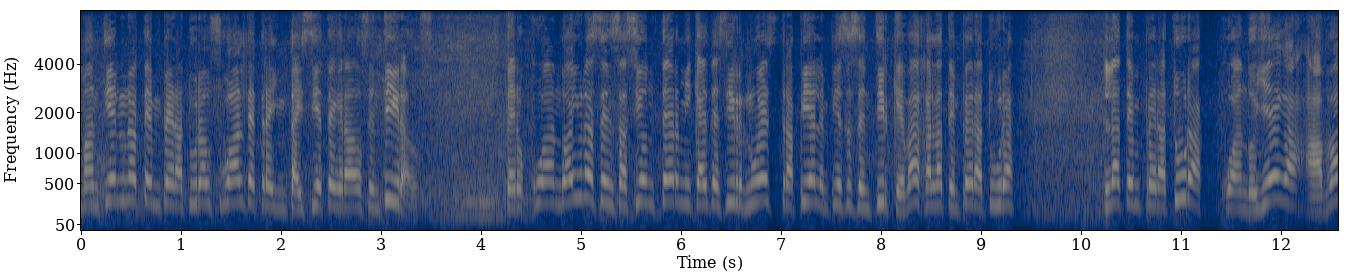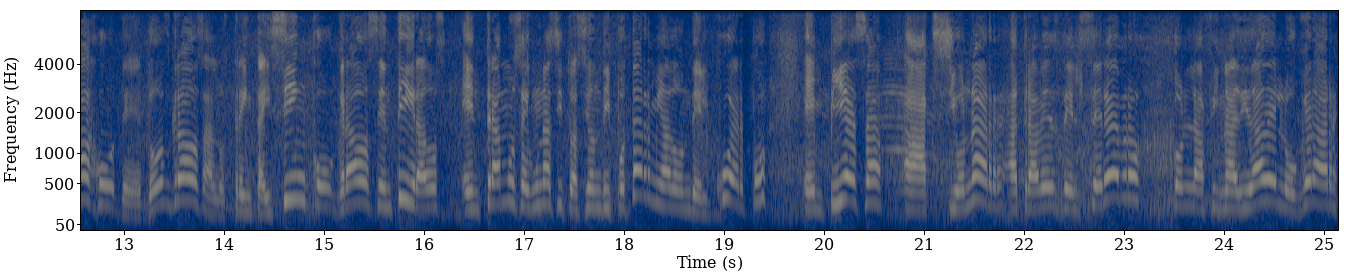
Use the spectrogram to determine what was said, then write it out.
mantiene una temperatura usual de 37 grados centígrados. Pero cuando hay una sensación térmica, es decir, nuestra piel empieza a sentir que baja la temperatura, la temperatura cuando llega abajo de 2 grados a los 35 grados centígrados, entramos en una situación de hipotermia donde el cuerpo empieza a accionar a través del cerebro con la finalidad de lograr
